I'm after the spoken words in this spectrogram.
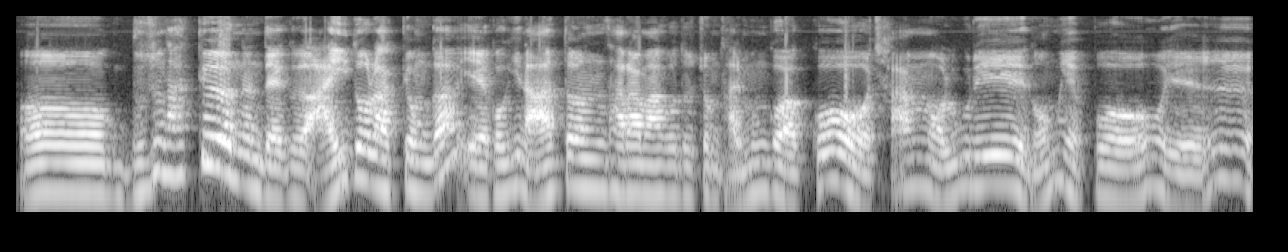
어 무슨 학교였는데 그 아이돌 학교인가? 예 거기 나왔던 사람하고도 좀 닮은 것 같고 참 얼굴이 너무 예뻐 예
